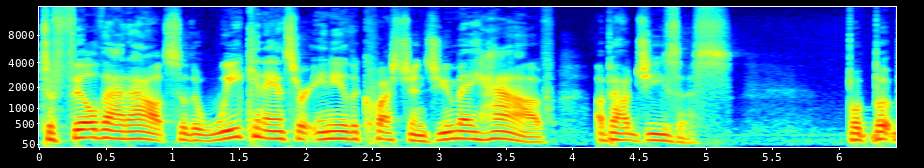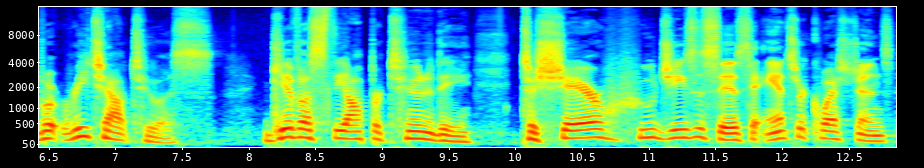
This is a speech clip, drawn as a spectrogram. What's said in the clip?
to fill that out so that we can answer any of the questions you may have about Jesus. But, but, but reach out to us. Give us the opportunity to share who Jesus is, to answer questions,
